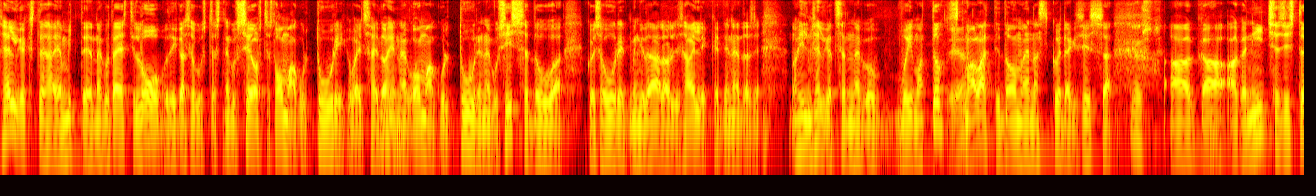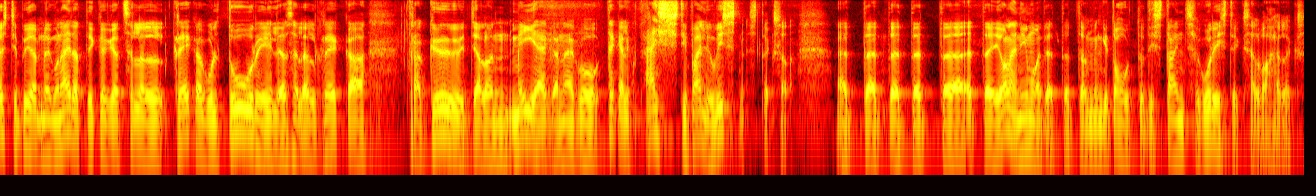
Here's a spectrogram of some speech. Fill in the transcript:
selgeks teha ja mitte nagu täiesti loobuda igasugustest nagu seostest oma kultuuriga, vaid sa ei tohi mm. nagu oma kultuuri nagu sisse tuua, kui sa uurid mingeid ajaloolisi allikaid ja nii edasi. noh, ilmselgelt see on nagu võimatu, sest me alati toome ennast kuidagi sisse. aga, aga Nietzsche siis tõesti püüab nagu näidata ikkagi, et sellel Kreeka kultuuril ja sellel Kreeka tragöödial on meiega nagu tegelikult hästi palju pistmist, eks ole. et, et, et, et, et ei ole niimoodi, et, et on mingi tohutu distants või kuristik seal vahel, eks,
